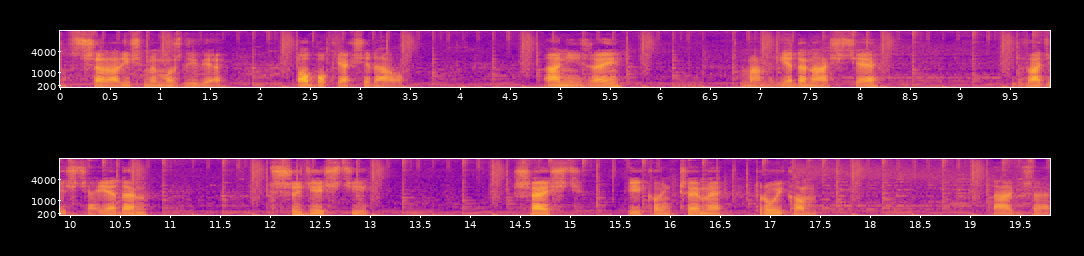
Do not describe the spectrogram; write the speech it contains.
No, strzelaliśmy możliwie obok jak się dało. A niżej mamy 11, 21, 30, 6 i kończymy trójką. Także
